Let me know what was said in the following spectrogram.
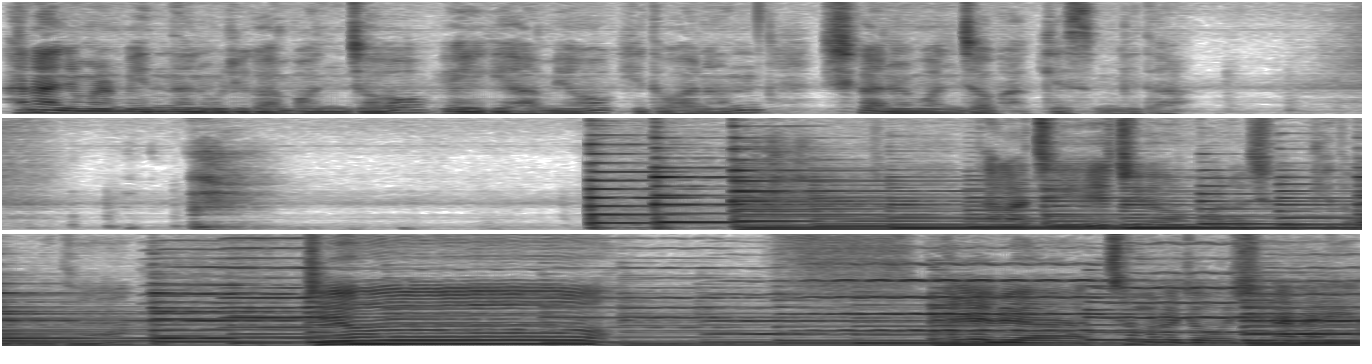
하나님을 믿는 우리가 먼저 회개하며 기도하는 시간을 먼저 갖겠습니다. 다 같이 주여 한번 하시고 기도합니다. 주여 할렐루야 참으로 좋으신 하나님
